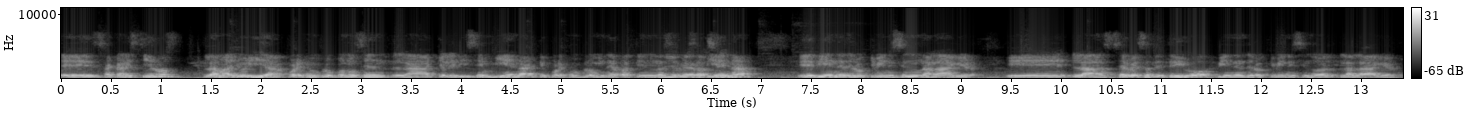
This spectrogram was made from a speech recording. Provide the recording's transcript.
eh, sacar estilos, la mayoría, por ejemplo, conocen la que le dicen Viena, que por ejemplo Minerva tiene una Minerva, cerveza sí. Viena, eh, viene de lo que viene siendo una lager. Eh, las cervezas de trigo vienen de lo que viene siendo la lager.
